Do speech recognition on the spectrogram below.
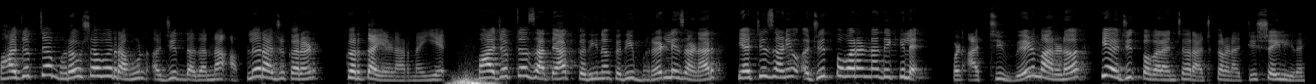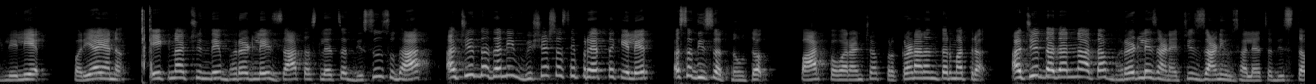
भाजपच्या भरवशावर राहून अजितदादांना आपलं राजकारण करता येणार नाहीये. भाजपच्या जात्यात कधी ना कधी भरडले जाणार याची जाणीव अजित पवारांना देखील आहे. पण आजची वेळ मारणं ही अजित पवारांच्या राजकारणाची शैली राहिलेली आहे. पर्यायानं एकनाथ शिंदे भरडले जात असल्याचं दिसून सुद्धा अजितदादांनी विशेष असे प्रयत्न केलेत असं दिसत नव्हतं. पार्थ पवारांच्या प्रकरणानंतर मात्र अजितदादांना आता भरडले जाण्याची जाणीव झाल्याचं दिसतं.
